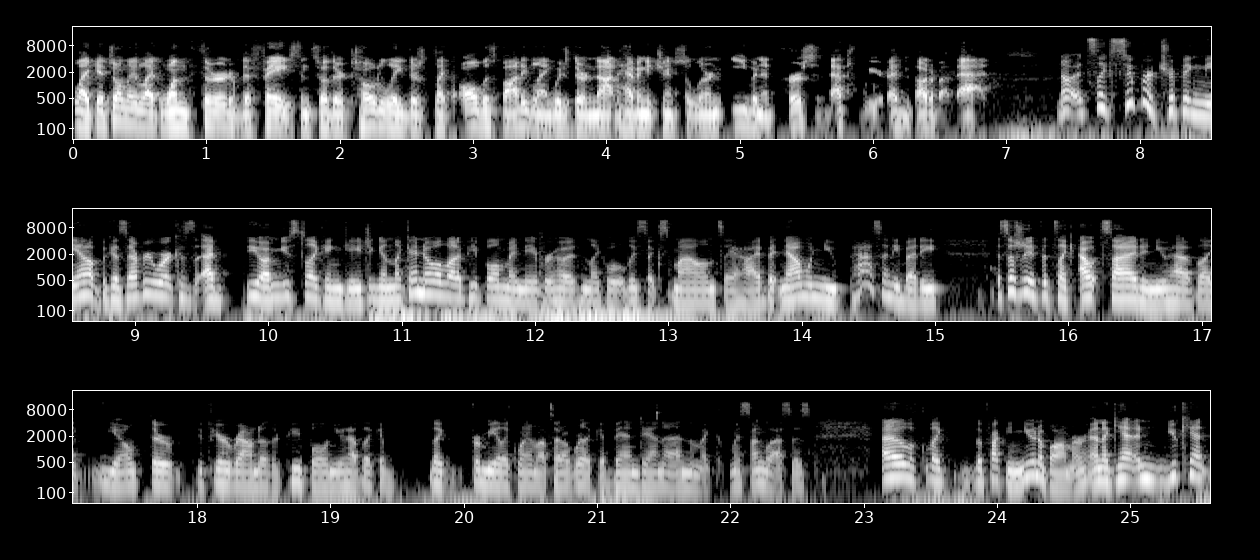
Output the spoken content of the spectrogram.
like it's only like one third of the face, and so they're totally there's like all this body language they're not having a chance to learn even in person. That's weird. I hadn't thought about that. No, it's like super tripping me out because everywhere, because I, you know, I'm used to like engaging in, like, I know a lot of people in my neighborhood and like will at least like smile and say hi. But now when you pass anybody, especially if it's like outside and you have like, you know, they're, if you're around other people and you have like a, like for me, like when I'm outside, I'll wear like a bandana and my, my sunglasses. And I look like the fucking Unabomber. And I can't, and you can't,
